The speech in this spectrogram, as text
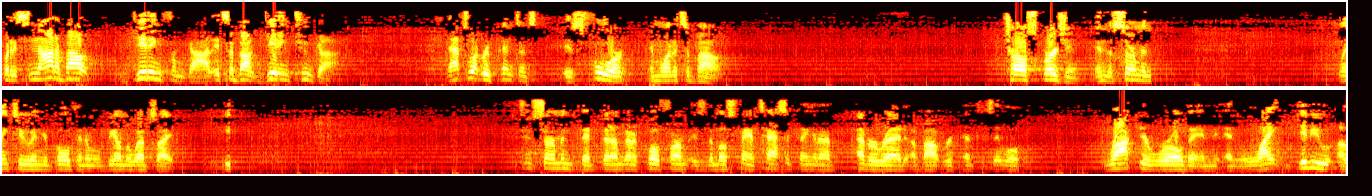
But it's not about getting from God, it's about getting to God. That's what repentance is for and what it's about. Charles Spurgeon, in the sermon linked to in your bulletin and will be on the website, sermon that, that I'm going to quote from is the most fantastic thing that I've ever read about repentance. It will rock your world and, and light, give you a,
